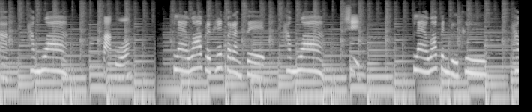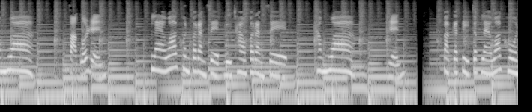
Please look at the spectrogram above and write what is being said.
ากคำว่า 法国， แปลว่าประเทศฝรั่งเศสคำว่า 是 แปลว่าเป็นหรือคือคำว่า 法国人。 แปลว่าคนฝรั่งเศสหรือชาวฝรั่งเศสคำว่า人ปกติจะแปลว่าคน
